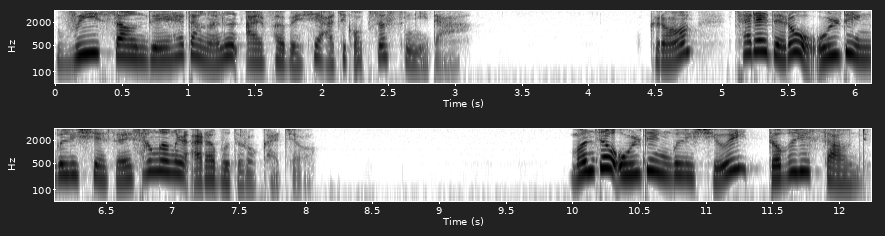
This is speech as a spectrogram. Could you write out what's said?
V 사운드에 해당하는 알파벳이 아직 없었습니다. 그럼 차례대로 Old English에서의 상황을 알아보도록 하죠. 먼저 Old English의 W 사운드,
